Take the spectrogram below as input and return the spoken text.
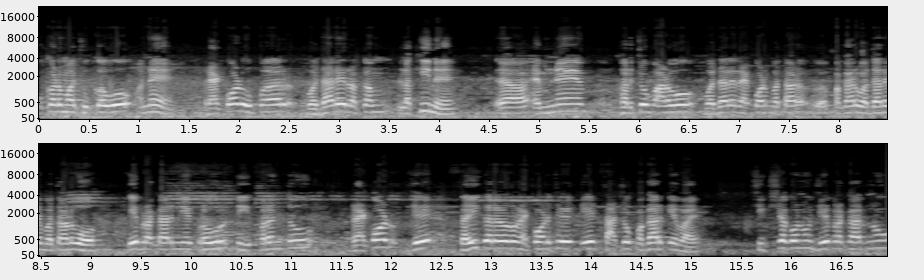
રોકડમાં ચૂકવવો અને રેકોર્ડ ઉપર વધારે રકમ લખીને એમને ખર્ચો પાડવો, વધારે રેકોર્ડ બતાડ, પગાર વધારે બતાડવો, એ પ્રકારની એક પ્રવૃત્તિ. પરંતુ રેકોર્ડ જે સહી કરેલો રેકોર્ડ છે, એ સાચો પગાર કહેવાય. શિક્ષકોનું જે પ્રકારનું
